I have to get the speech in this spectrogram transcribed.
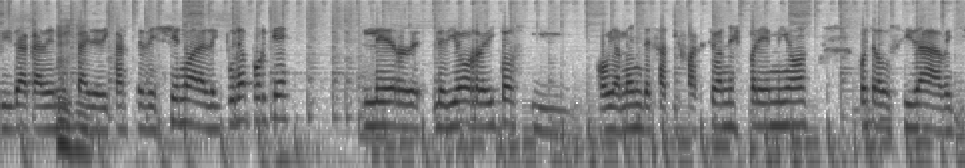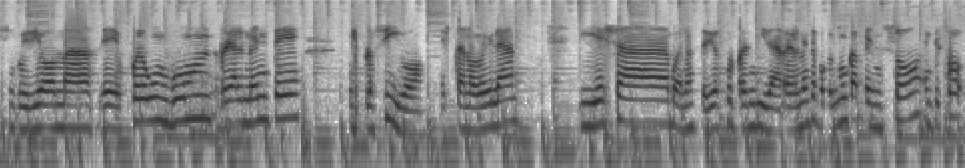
vida académica y dedicarse de lleno a la lectura porque le, le dio réditos y obviamente satisfacciones, premios, fue traducida a 25 idiomas, eh, fue un boom realmente explosivo esta novela y ella, bueno, se vio sorprendida realmente porque nunca pensó, empezó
